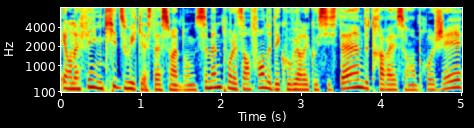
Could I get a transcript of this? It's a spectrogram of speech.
et on a fait une Kids Week à Station F. Donc, une semaine pour les enfants de découvrir l'écosystème, de travailler sur un projet.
